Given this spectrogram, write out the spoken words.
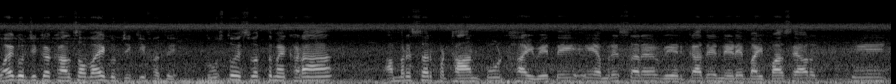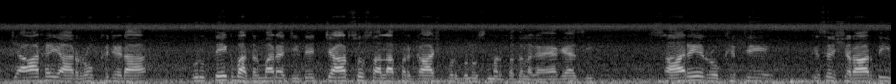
ਵਾਹਿਗੁਰੂ ਜੀ ਕਾ ਖਾਲਸਾ, ਵਾਹਿਗੁਰੂ ਜੀ ਕੀ ਫਤਿਹ। ਦੋਸਤੋ, ਇਸ ਵਕਤ ਮੈਂ ਖੜਾ ਹਾਂ ਅੰਮ੍ਰਿਤਸਰ ਪਠਾਨਕੋਟ ਹਾਈਵੇ ਤੇ। ਇਹ ਅੰਮ੍ਰਿਤਸਰ ਵੇਰਕਾ ਦੇ ਨੇੜੇ ਬਾਈਪਾਸ ਹੈ ਔਰ ਇਹ 4000 ਰੁੱਖ ਜਿਹੜਾ ਗੁਰੂ ਤੇਗ ਬਹਾਦਰ ਮਹਾਰਾਜ ਜੀ ਦੇ 400 ਸਾਲਾ ਪ੍ਰਕਾਸ਼ ਪੁਰਬ ਨੂੰ ਸਮਰਪਿਤ ਲਗਾਇਆ ਗਿਆ ਸੀ। ਸਾਰੇ ਰੁੱਖ ਇੱਥੇ ਕਿਸੇ ਸ਼ਰਾਰਤੀ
